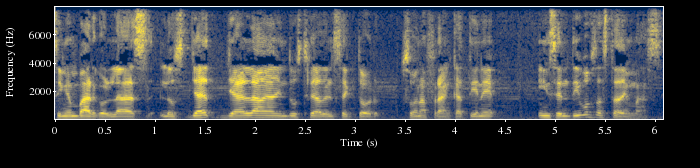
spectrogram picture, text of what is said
Sin embargo, las, los, ya, ya la industria del sector zona franca tiene incentivos hasta de más.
